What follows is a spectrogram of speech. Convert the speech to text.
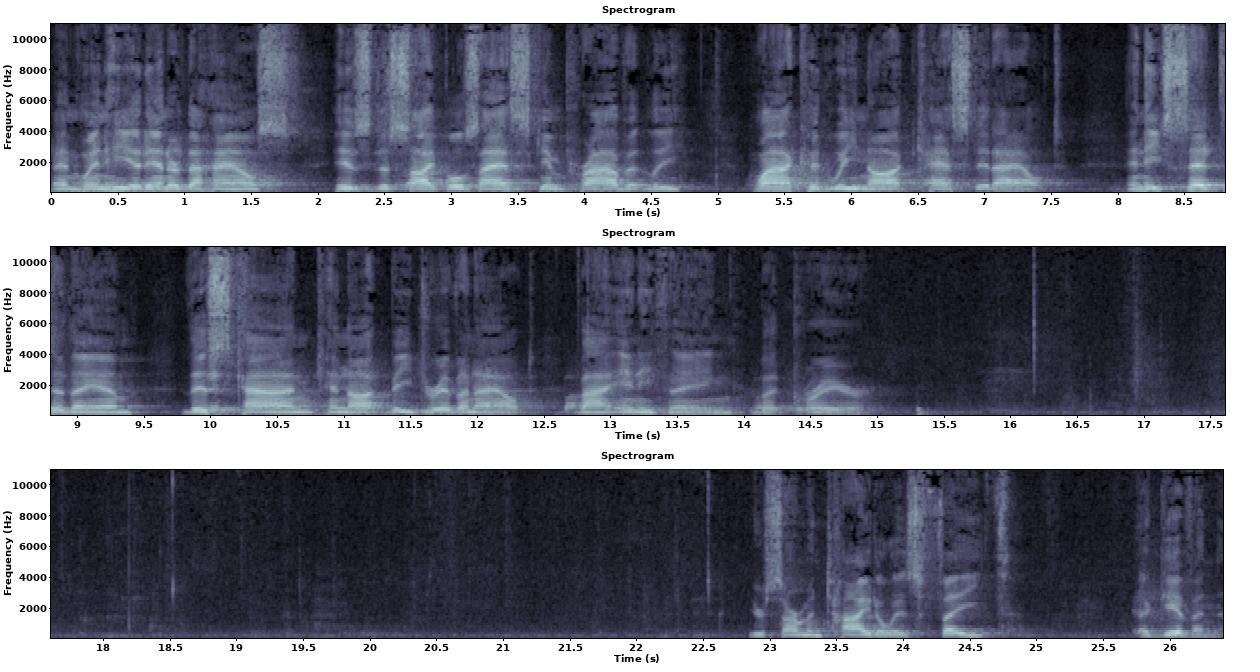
And when he had entered the house, his disciples asked him privately, Why could we not cast it out? And he said to them, This kind cannot be driven out by anything but prayer. Your sermon title is Faith, a Given.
